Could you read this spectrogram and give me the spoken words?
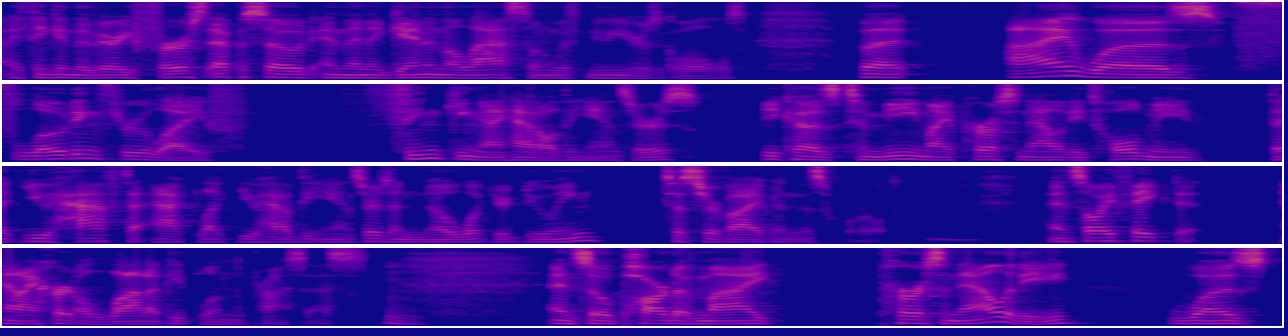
I think, in the very first episode, and then again in the last one with New Year's goals. But I was floating through life thinking I had all the answers because to me, my personality told me that you have to act like you have the answers and know what you're doing to survive in this world. Mm. And so I faked it. And I hurt a lot of people in the process. Mm. And so part of my personality was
